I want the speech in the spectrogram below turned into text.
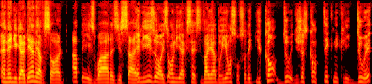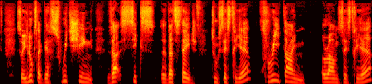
and then you go down the other side, up the Izoard, as you say. And the is only accessed via Briançon. So they, you can't do it. You just can't technically do it. So it looks like they're switching that six, uh, that stage to Sestriere three times around Sestriere,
